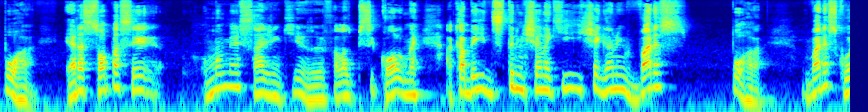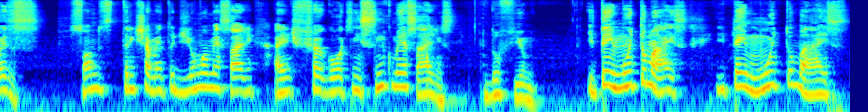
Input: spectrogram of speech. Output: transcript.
porra, era só pra ser uma mensagem aqui. Eu ia falar do psicólogo, mas acabei destrinchando aqui e chegando em várias, porra, várias coisas. Só no destrinchamento de uma mensagem, a gente chegou aqui em cinco mensagens do filme. E tem muito mais. E tem muito mais.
